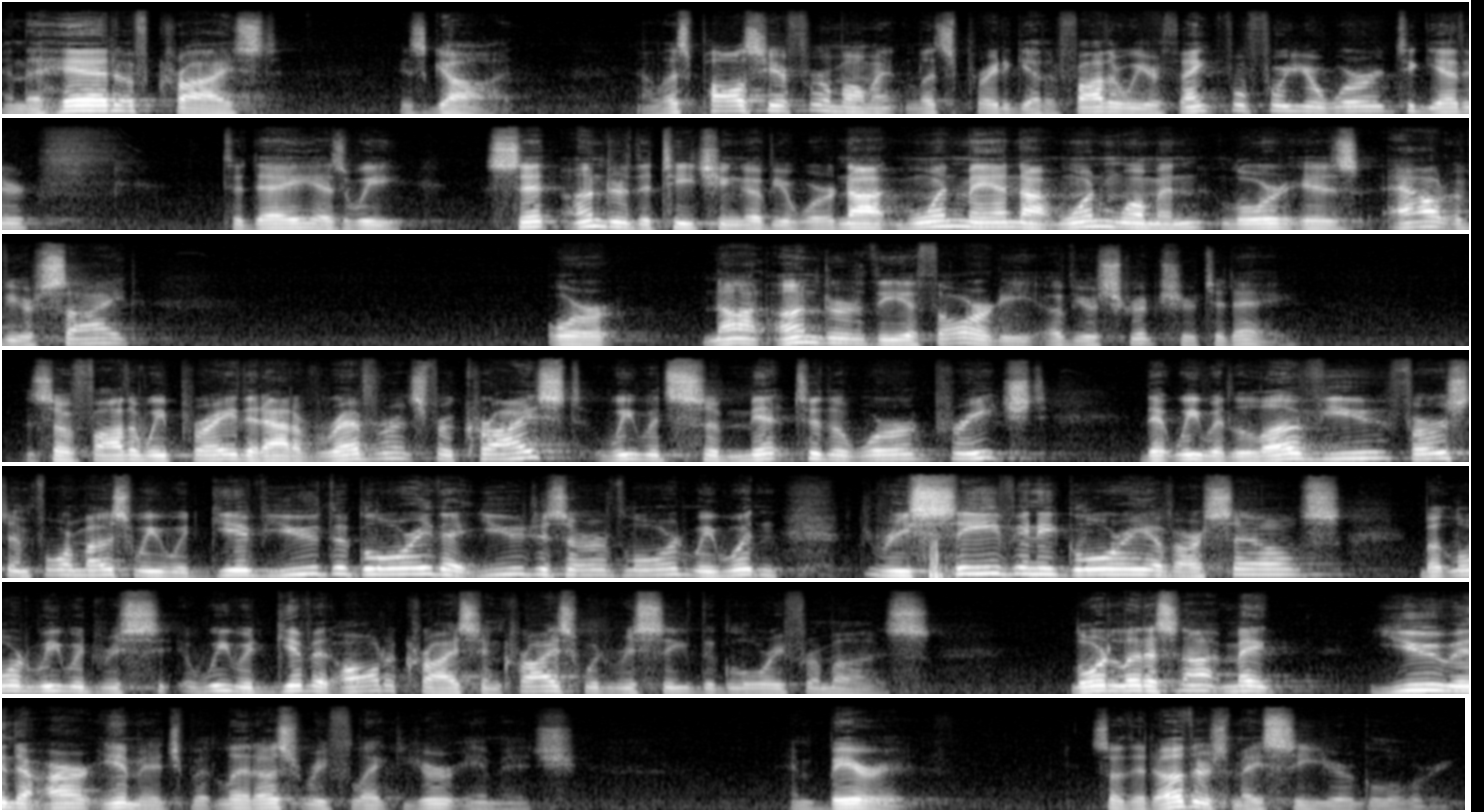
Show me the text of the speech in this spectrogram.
and the head of Christ is God. Now let's pause here for a moment and let's pray together. Father, we are thankful for your word together today as we sit under the teaching of your word. Not one man, not one woman, Lord, is out of your sight or not under the authority of your scripture today. And so, Father, we pray that out of reverence for Christ, we would submit to the word preached, that we would love you first and foremost. We would give you the glory that you deserve, Lord. We wouldn't receive any glory of ourselves, but Lord, we would, rec- we would give it all to Christ, and Christ would receive the glory from us. Lord, let us not make you into our image, but let us reflect your image and bear it so that others may see your glory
